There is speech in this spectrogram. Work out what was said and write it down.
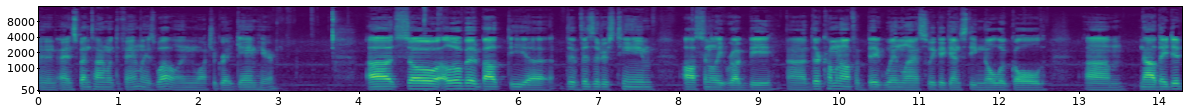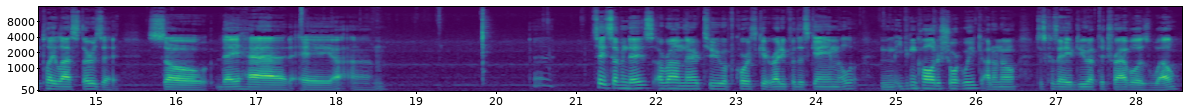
and and spend time with the family as well and watch a great game here. Uh, so a little bit about the uh, the visitors team. Austin Elite Rugby. Uh, they're coming off a big win last week against the NOLA Gold. Um, now, they did play last Thursday, so they had a, um, eh, say, seven days around there to, of course, get ready for this game. You can call it a short week, I don't know, just because they do have to travel as well.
